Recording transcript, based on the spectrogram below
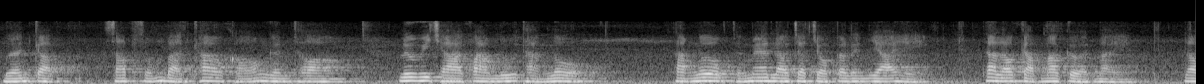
เหมือนกับทรัพย์สมบัติเข้าของเงินทอง หรือวิชาความรู้ทางโลก ทางโลกถึงแม้เราจะจบปริญญาเอกถ้าเรากลับมาเกิดใหม่ เรา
